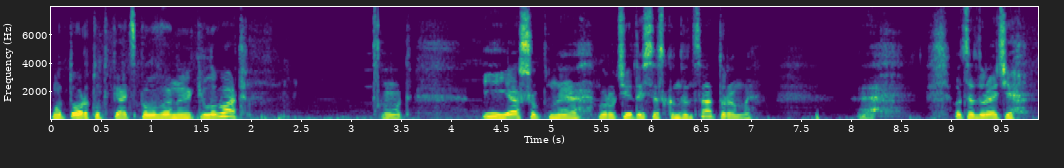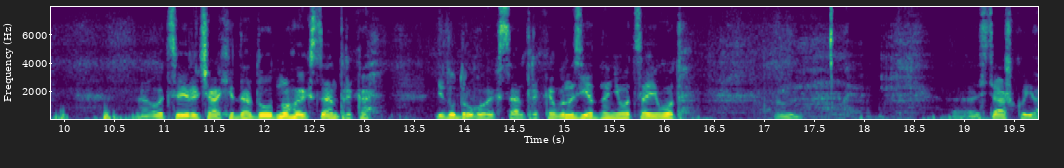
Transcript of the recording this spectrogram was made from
мотор тут 5,5 кВт. От. І я, щоб не морочитися з конденсаторами. е, Оце, до речі, оцей речах іде до одного ексцентрика і до другого ексцентрика. Вони з'єднані оцею от стяжкою.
